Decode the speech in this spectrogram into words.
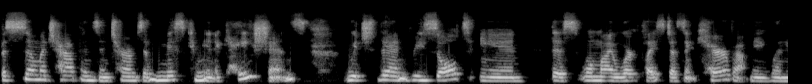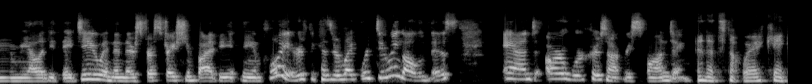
But so much happens in terms of miscommunications which then result in this well my workplace doesn't care about me when in reality they do. And then there's frustration by the, the employers because they're like we're doing all of this and our workers aren't responding. And it's not working.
